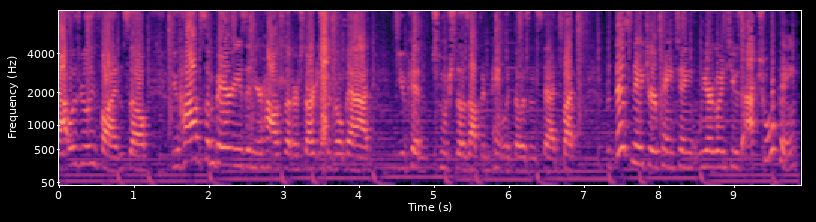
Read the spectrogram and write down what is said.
That was really fun. So if you have some berries in your house that are starting to go bad, you can smush those up and paint with those instead. But for this nature painting, we are going to use actual paint.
